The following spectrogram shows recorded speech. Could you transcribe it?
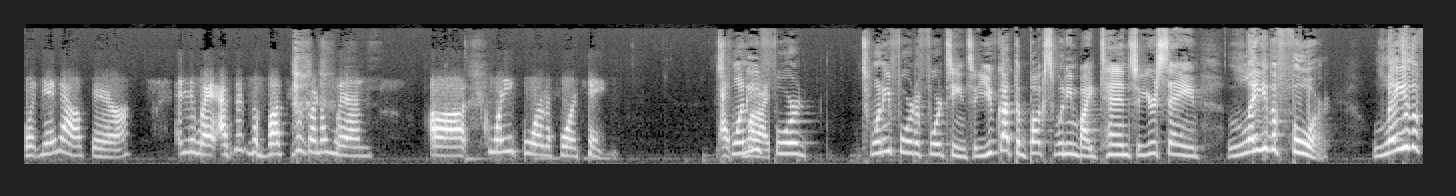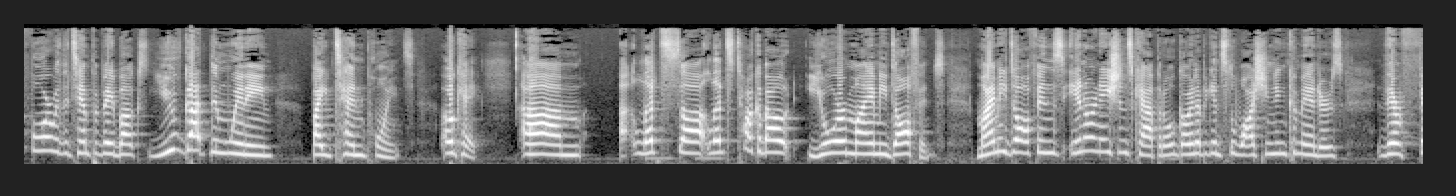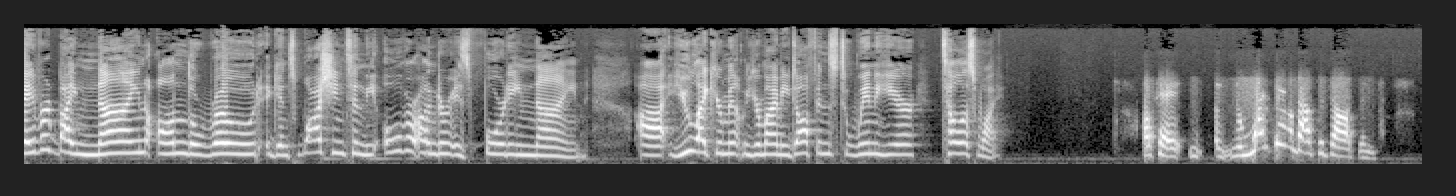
putting it out there. Anyway, I think the Bucks are going to win, uh, twenty-four to fourteen. That's what I- 24, 24 to 14. So you've got the Bucks winning by 10. So you're saying lay the four. Lay the four with the Tampa Bay Bucks. You've got them winning by 10 points. Okay. Um uh, let's uh let's talk about your Miami Dolphins. Miami Dolphins in our nation's capital going up against the Washington Commanders. They're favored by 9 on the road against Washington. The over under is 49. Uh, you like your your Miami Dolphins to win here. Tell us why. Okay, the one thing about the Dolphins,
